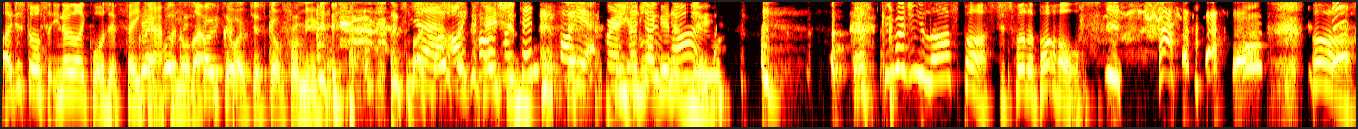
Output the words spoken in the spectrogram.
I just also, you know, like what was it, fake Greg, app and all this that. photo I've just got from you? it's my, Yeah, my I can't identify it, Greg. so you can I log don't in as me. Can you imagine your LastPass just full of buttholes? oh,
